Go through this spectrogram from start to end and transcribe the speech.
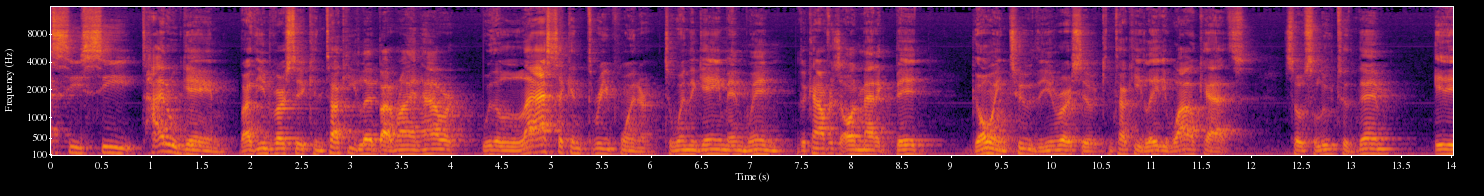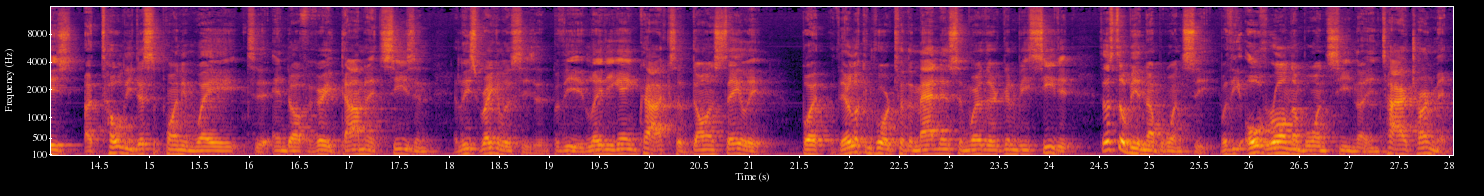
SEC title game by the University of Kentucky, led by Rhyne Howard, with a last second three pointer to win the game and win the conference automatic bid going to the University of Kentucky Lady Wildcats. So salute to them. It is a totally disappointing way to end off a very dominant season, at least regular season, for the Lady Gamecocks of Dawn Staley. But they're looking forward to the madness and where they're going to be seated. They'll still be a number one seed, but the overall number one seed in the entire tournament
